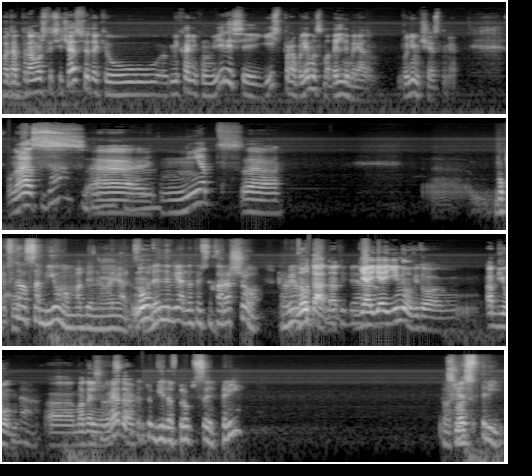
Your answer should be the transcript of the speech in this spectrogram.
потому, потому что сейчас все-таки у механикум Вересе есть проблемы с модельным рядом. Будем честными. У нас да, э, да. нет э, букв... Я бы сказал, с объемом модельного ряда. С ну, модельным рядом это все хорошо. Проблема ну том, да, да. Тебя... Я, я имел в виду объем да. э, модельного Слушай, ряда. Сколько видов трупсы? Три? Получается три.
